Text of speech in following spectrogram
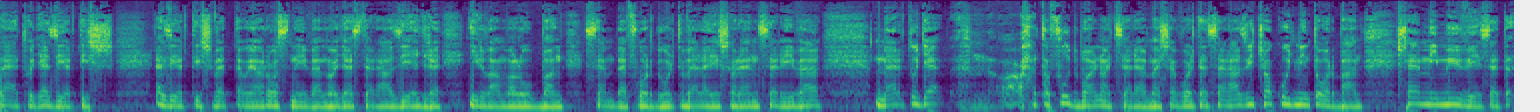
lehet, hogy ezért is, ezért is vette olyan rossz néven, hogy Eszterházi egyre nyilvánvalóbban szembefordult vele és a rendszerével, mert ugye hát a futball nagy szerelmese volt Eszterházi, csak úgy, mint Orbán. Semmi művészet.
